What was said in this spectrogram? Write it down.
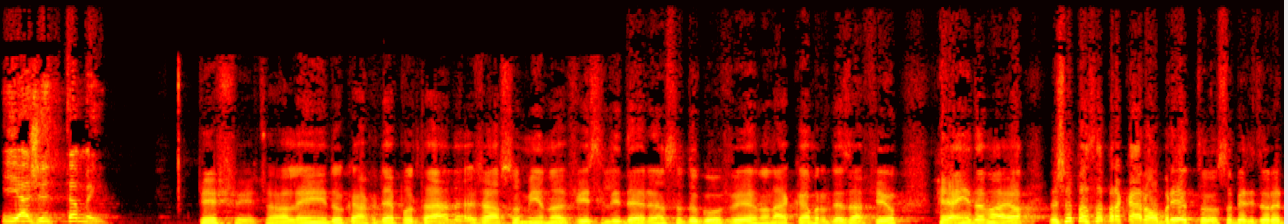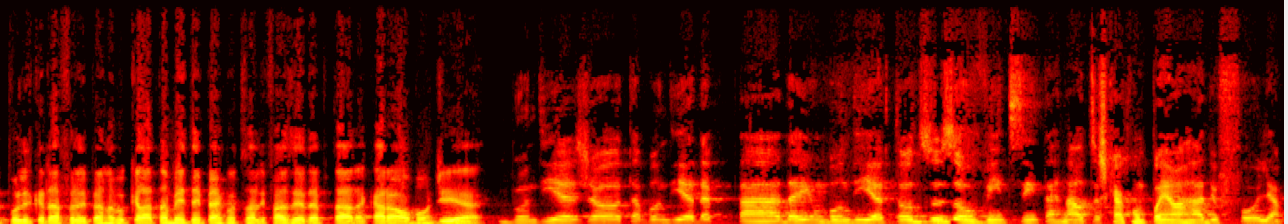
e a gente também. Perfeito. Além do cargo de deputada, já assumindo a vice-liderança do governo na Câmara, o desafio é ainda maior. Deixa eu passar para Carol Brito, subeditora de política da Folha de Pernambuco, que ela também tem perguntas a lhe fazer, deputada. Carol, bom dia. Bom dia, Jota. Bom dia, deputada. E um bom dia a todos os ouvintes e internautas que acompanham a Rádio Folha.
